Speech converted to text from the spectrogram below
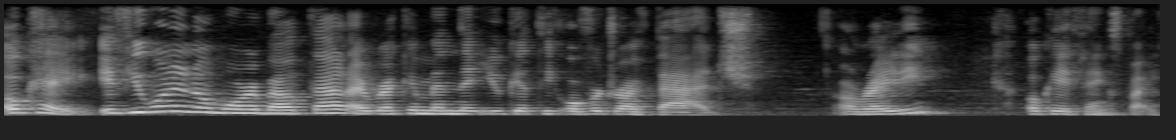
Okay, if you want to know more about that, I recommend that you get the Overdrive badge. Alrighty? Okay, thanks, bye.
